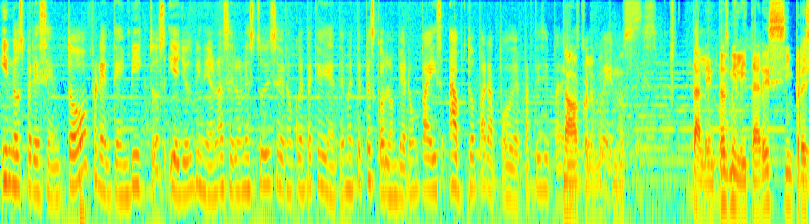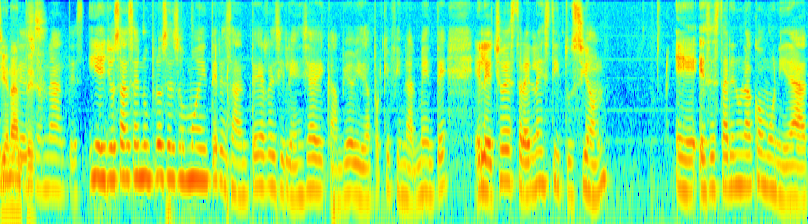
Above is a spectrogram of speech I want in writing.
y nos presentó frente a Invictus y ellos vinieron a hacer un estudio y se dieron cuenta que evidentemente pues Colombia era un país apto para poder participar no, en estos Colombia juegos. talentos militares impresionantes. impresionantes. Y ellos hacen un proceso muy interesante de resiliencia, de cambio de vida, porque finalmente el hecho de estar en la institución eh, es estar en una comunidad,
